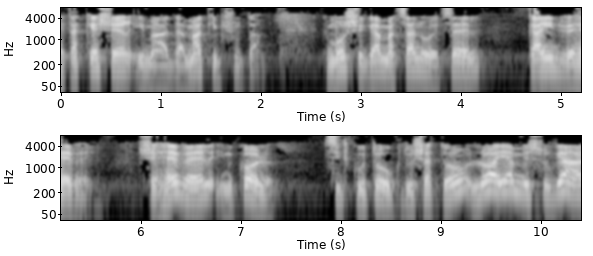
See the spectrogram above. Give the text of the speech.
את הקשר עם האדמה כפשוטה. כמו שגם מצאנו אצל קין והבל, שהבל, עם כל צדקותו וקדושתו, לא היה מסוגל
